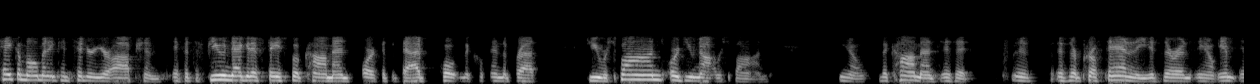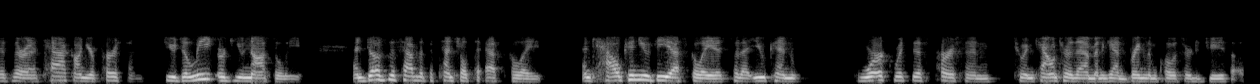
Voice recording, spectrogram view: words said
take a moment and consider your options. If it's a few negative Facebook comments or if it's a bad quote in the, in the press, do you respond or do you not respond? You know, the comments, is it, is, is there profanity? Is there an, you know, is there an attack on your person? Do you delete or do you not delete? And does this have the potential to escalate? and how can you de-escalate it so that you can work with this person to encounter them and again bring them closer to jesus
